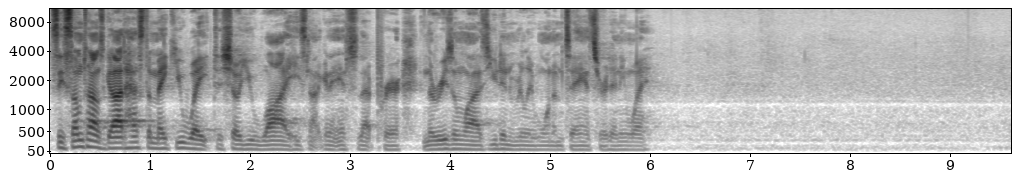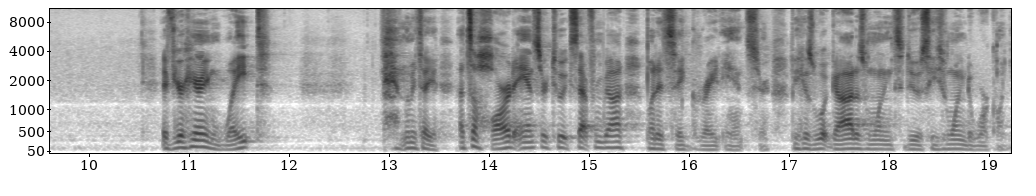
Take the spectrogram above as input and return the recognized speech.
See, sometimes God has to make you wait to show you why He's not going to answer that prayer. And the reason why is you didn't really want Him to answer it anyway. If you're hearing wait, man, let me tell you, that's a hard answer to accept from God, but it's a great answer because what God is wanting to do is He's wanting to work on you.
